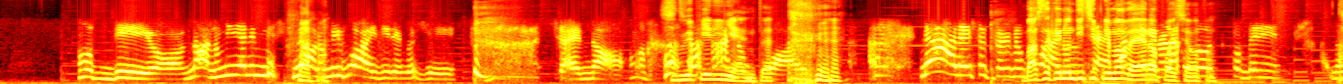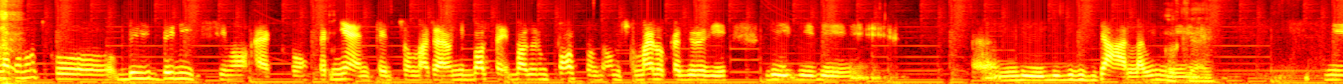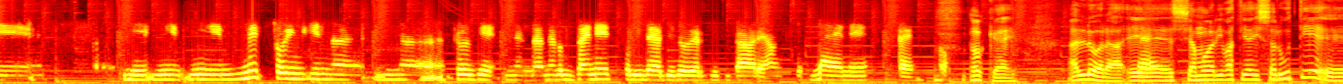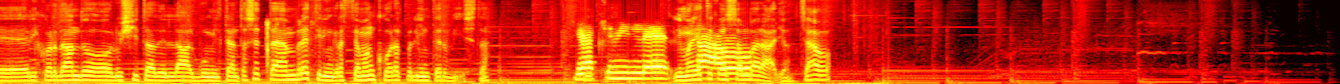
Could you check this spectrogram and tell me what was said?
Oddio, no, non mi viene in mente, no, non mi puoi dire così. Cioè, no. Su due piedi niente. No, nel senso che non Basta puoi, che non dici cioè, primavera, poi siamo non la conosco bene, non la conosco be- benissimo, ecco, per niente, insomma, cioè ogni volta che vado in un posto non ho mai l'occasione di, di, di, di, di- di- visitarla, quindi Ok. mi, mi- mi- mi metto in, in- in, eh, così, nel- nello zainetto l'idea di dover visitare anche bene Trento. Ok. Allora, eh, Eh. siamo arrivati ai saluti e ricordando l'uscita dell'album il 30 settembre ti ringraziamo ancora per l'intervista. Grazie mille. Rimanete ciao. con Samba Radio. Ciao.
